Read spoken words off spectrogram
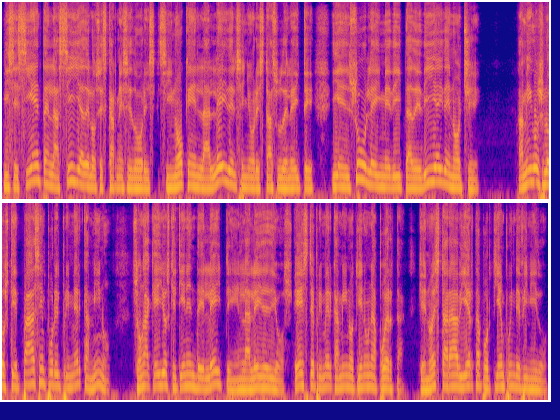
ni se sienta en la silla de los escarnecedores, sino que en la ley del Señor está su deleite, y en su ley medita de día y de noche. Amigos, los que pasen por el primer camino son aquellos que tienen deleite en la ley de Dios. Este primer camino tiene una puerta que no estará abierta por tiempo indefinido.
